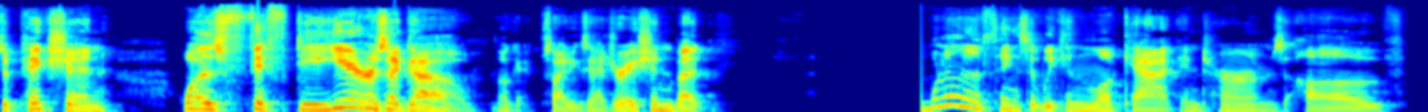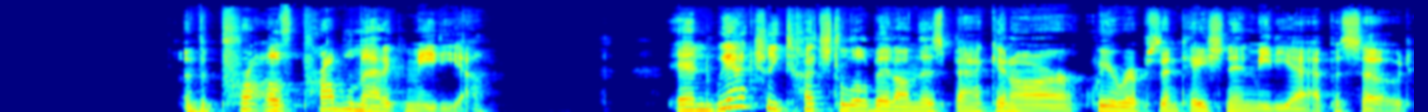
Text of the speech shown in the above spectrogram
depiction was 50 years ago. Okay, slight exaggeration, but one of the things that we can look at in terms of the pro- of problematic media and we actually touched a little bit on this back in our queer representation in media episode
